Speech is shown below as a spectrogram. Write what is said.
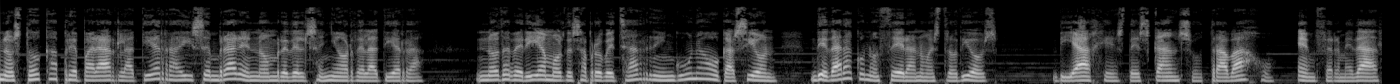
Nos toca preparar la tierra y sembrar en nombre del Señor de la tierra. No deberíamos desaprovechar ninguna ocasión de dar a conocer a nuestro Dios. Viajes, descanso, trabajo, enfermedad,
